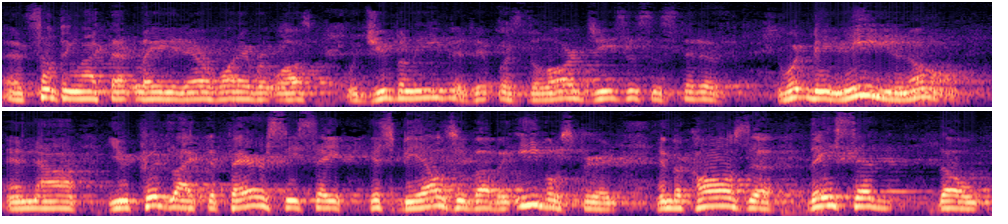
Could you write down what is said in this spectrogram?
uh, something like that lady there, whatever it was, would you believe it? It was the Lord Jesus instead of It wouldn't be me, you know. And now you could, like the Pharisees, say it's Beelzebub, an evil spirit. And because the, they said the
